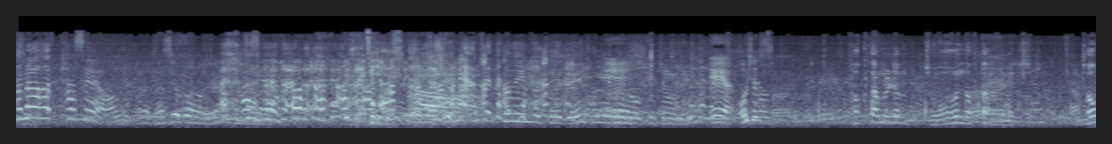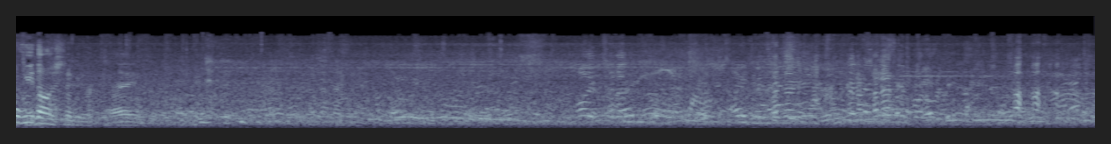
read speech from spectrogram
하나 타세요. 하나 다시고 선생님들도 해줘요? 선생님은 괜찮으세요? 예, 오셨어. 덕담을 좀 좋은 덕담 좀 해주십시오. 너무 후회당하시는 거예요. 어, 그 사장님, 사장님 버릇을.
